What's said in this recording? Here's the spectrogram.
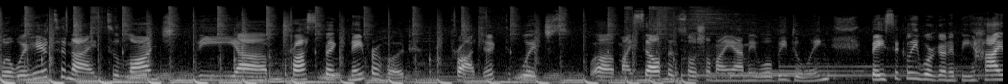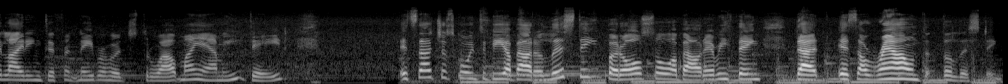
Well, we're here tonight to launch the uh, Prospect Neighborhood Project, which uh, myself and Social Miami will be doing. Basically, we're going to be highlighting different neighborhoods throughout Miami Dade. It's not just going to be about a listing, but also about everything that is around the listing.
